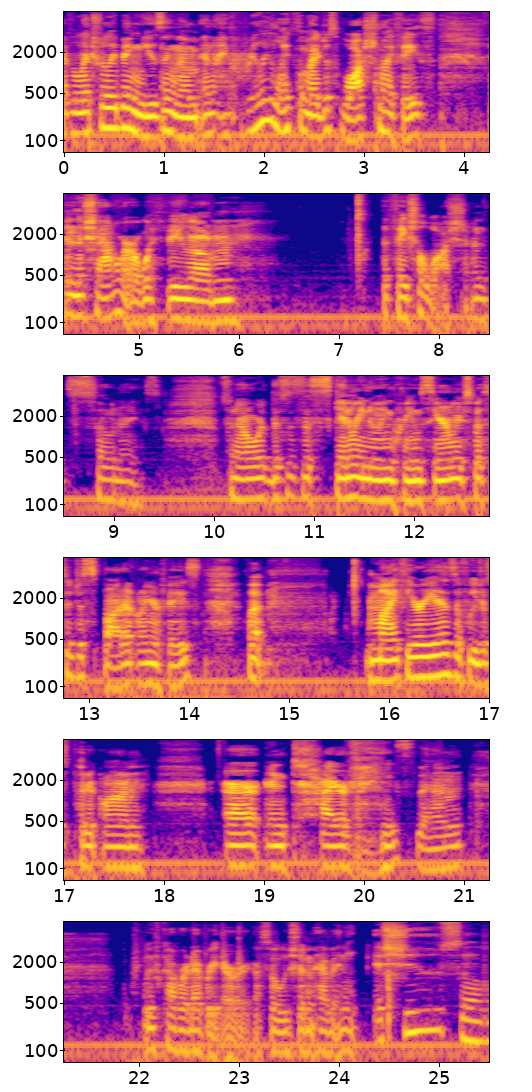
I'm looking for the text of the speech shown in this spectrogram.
I've literally been using them and I really like them. I just washed my face in the shower with the um the facial wash and it's so nice. So now we're, this is the skin renewing cream serum. You're supposed to just spot it on your face. But my theory is if we just put it on our entire face, then we've covered every area. So we shouldn't have any issues. So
